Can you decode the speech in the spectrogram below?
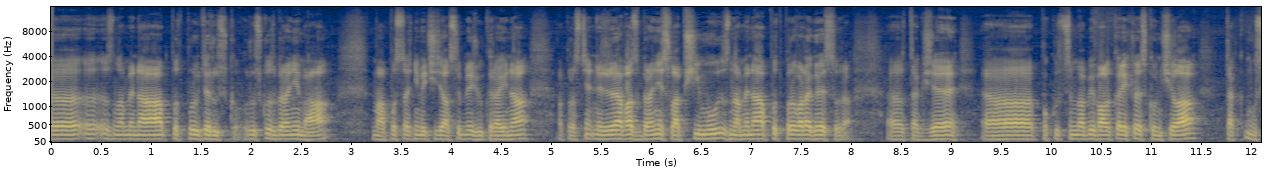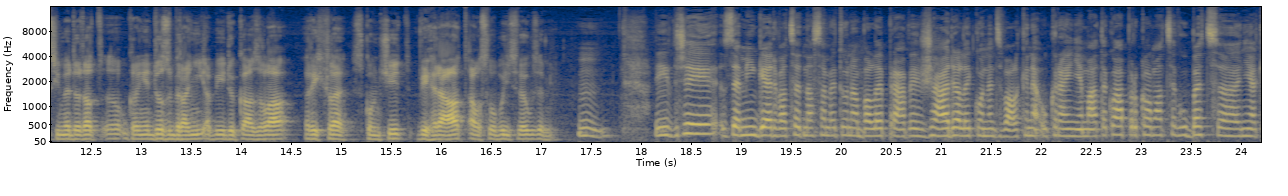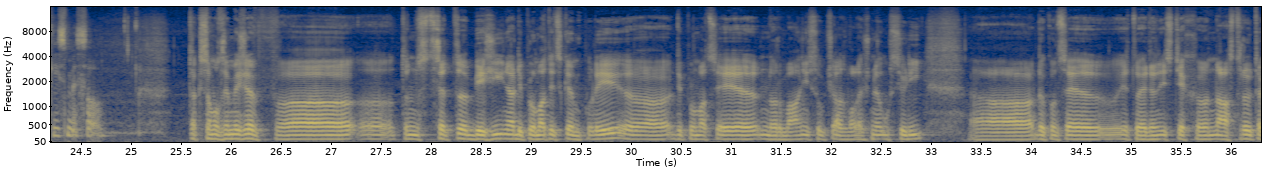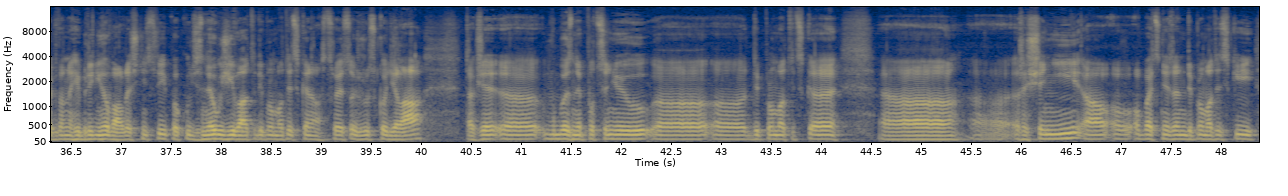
znamená podporujte Rusko. Rusko zbraně má, má podstatně větší zásoby než Ukrajina a prostě nedodávat zbraně slabšímu znamená podporovat agresora. Takže pokud chceme, aby válka rychle skončila, tak musíme dodat Ukrajině do zbraní, aby ji dokázala rychle skončit, vyhrát a osvobodit své území. Hmm. Lídři zemí G20 na samitu na Bali právě žádali konec války na Ukrajině. Má taková proklamace vůbec eh, nějaký smysl? Tak samozřejmě, že v, eh, ten střed běží na diplomatickém poli. Eh, diplomacie je normální součást válečného úsilí. Dokonce je to jeden z těch nástrojů takzvaného hybridního válečnictví. Pokud zneužíváte diplomatické nástroje, což Rusko dělá, takže vůbec nepodceňuju diplomatické řešení a obecně ten diplomatický,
